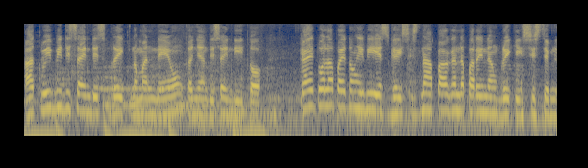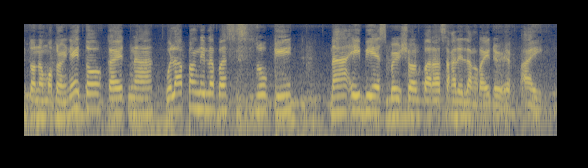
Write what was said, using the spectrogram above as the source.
At wavy design disc brake naman na yung kanyang design dito. Kahit wala pa itong ABS guys, is napakaganda pa rin ng braking system nito ng motor na ito. Kahit na wala pang nilabas si Suzuki na ABS version para sa kanilang Rider FI.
